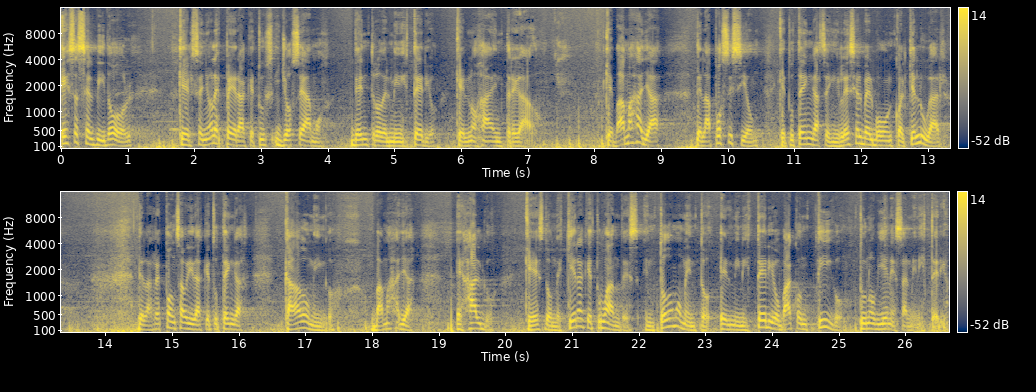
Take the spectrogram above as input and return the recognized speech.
ese servidor que el Señor espera que tú y yo seamos dentro del ministerio que Él nos ha entregado. Que va más allá de la posición que tú tengas en Iglesia el Verbo o en cualquier lugar, de la responsabilidad que tú tengas cada domingo, va más allá. Es algo que es donde quiera que tú andes, en todo momento, el ministerio va contigo. Tú no vienes al ministerio.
